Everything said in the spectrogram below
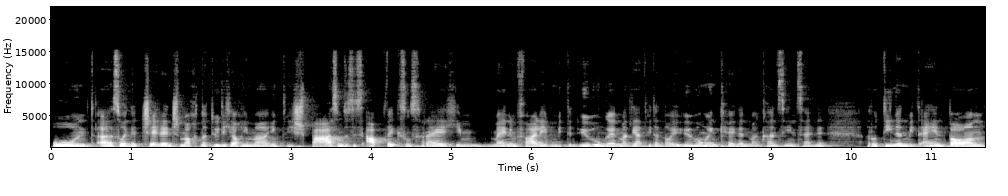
und äh, so eine Challenge macht natürlich auch immer irgendwie Spaß und es ist abwechslungsreich. In meinem Fall eben mit den Übungen. Man lernt wieder neue Übungen kennen, man kann sie in seine Routinen mit einbauen.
